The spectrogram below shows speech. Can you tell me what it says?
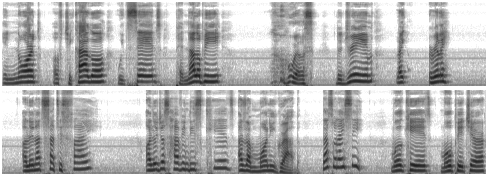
in North of Chicago with Saint, Penelope, who else? The Dream. Like, really? Are they not satisfied? Are they just having these kids as a money grab? That's what I see. More kids, more picture,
